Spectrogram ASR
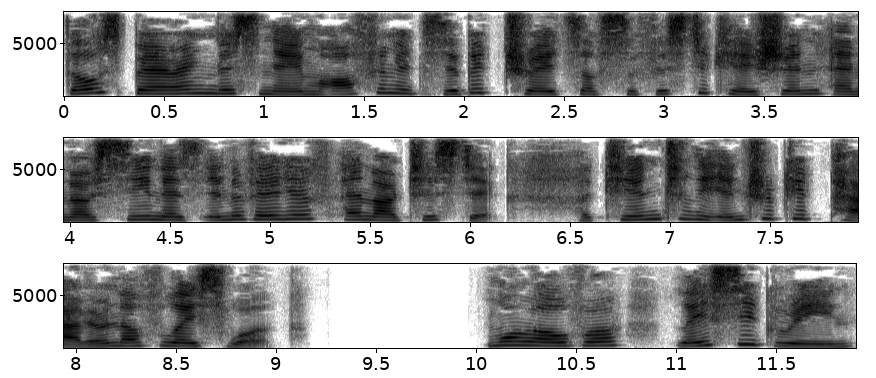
Those bearing this name often exhibit traits of sophistication and are seen as innovative and artistic, akin to the intricate pattern of lacework. Moreover, Lacey Green,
